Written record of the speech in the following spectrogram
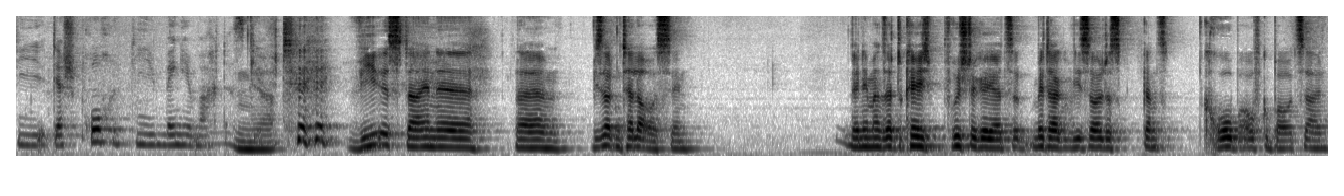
die, der Spruch, die Menge macht das ja. Gift. Wie ist deine ähm, wie sollte ein Teller aussehen? Wenn jemand sagt, okay, ich frühstücke jetzt Mittag, wie soll das ganz grob aufgebaut sein?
